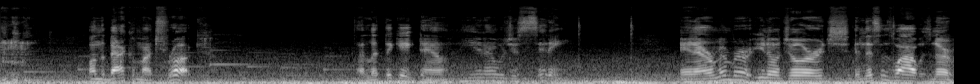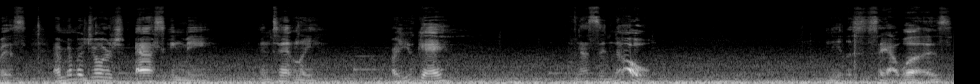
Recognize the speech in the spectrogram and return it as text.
on the back of my truck. I let the gate down and I was just sitting. And I remember, you know, George, and this is why I was nervous. I remember George asking me intently, Are you gay? And I said, No. Needless to say, I was.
